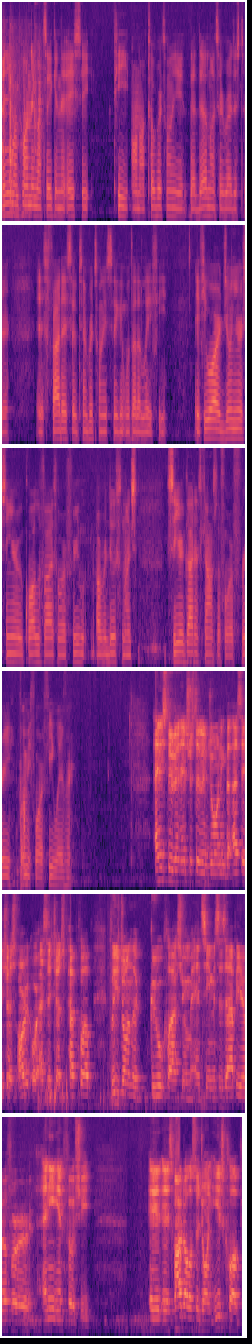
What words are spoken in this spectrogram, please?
Anyone planning on taking the ACT on October 28th, the deadline to register is Friday, September 22nd without a late fee. If you are a junior or senior who qualifies for a free or reduced lunch, see your guidance counselor for a free, I mean for a fee waiver. Any student interested in joining the SHS Art or SHS Pep Club, please join the Google Classroom and see Mrs. Zappio for any info sheet. It is $5 to join each club.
